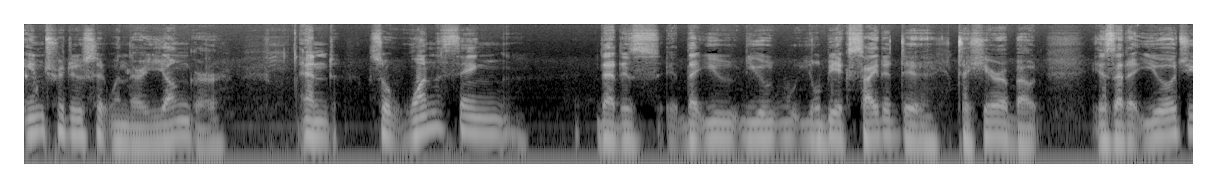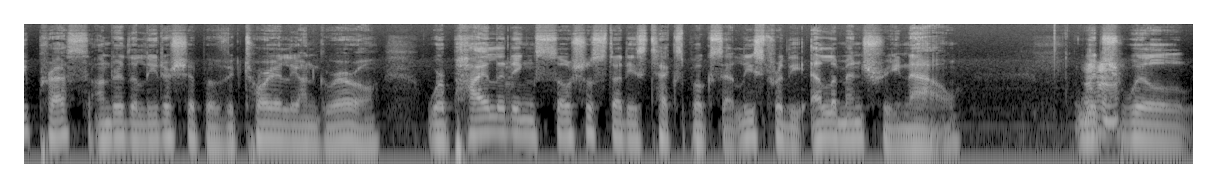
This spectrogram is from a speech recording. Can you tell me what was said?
introduce it when they're younger. And so one thing that is that you you you'll be excited to to hear about is that at UOG Press under the leadership of Victoria Leon Guerrero we're piloting social studies textbooks at least for the elementary now which mm-hmm. will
